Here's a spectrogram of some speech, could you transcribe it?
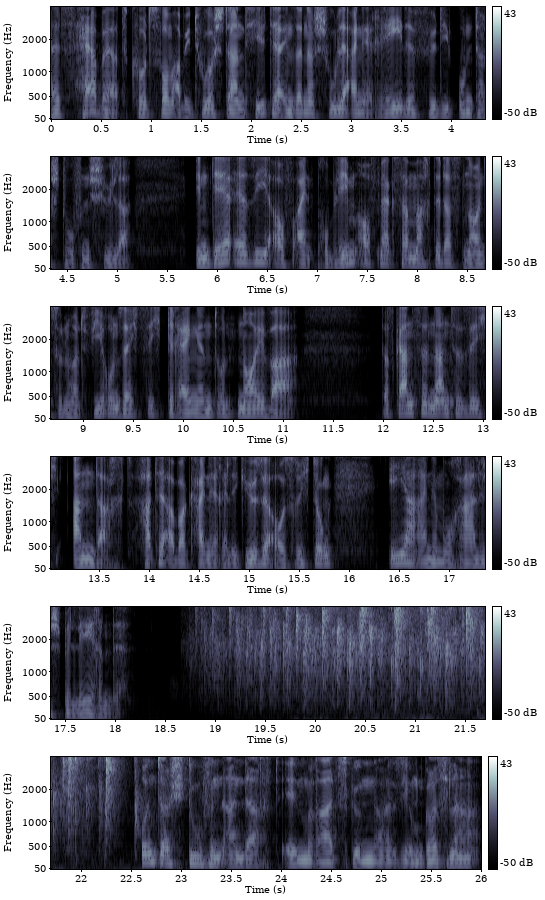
Als Herbert kurz vorm Abitur stand, hielt er in seiner Schule eine Rede für die Unterstufenschüler, in der er sie auf ein Problem aufmerksam machte, das 1964 drängend und neu war. Das Ganze nannte sich Andacht, hatte aber keine religiöse Ausrichtung, eher eine moralisch belehrende. Unterstufenandacht im Ratsgymnasium Goslar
